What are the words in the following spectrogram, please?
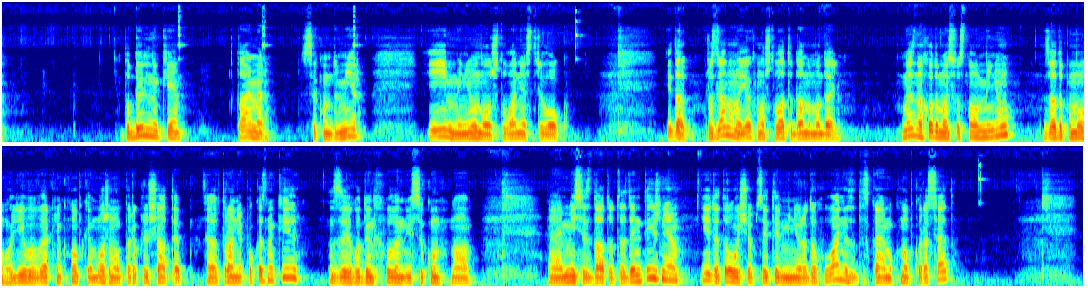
будильники, таймер, секундомір і меню налаштування стрілок. І так, розглянемо, як налаштувати дану модель. Ми знаходимося в основному меню. За допомогою лівої верхньої кнопки можемо переключати електронні показники з годин, хвилин і секунд на е, місяць, дату та день тижня. І для того, щоб зайти в меню редагування, затискаємо кнопку Reset.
